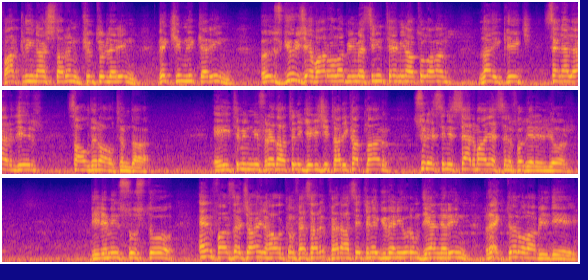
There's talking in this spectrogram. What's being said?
Farklı inançların, kültürlerin ve kimliklerin özgürce var olabilmesinin teminatı olan laiklik senelerdir saldırı altında. Eğitimin müfredatını gerici tarikatlar süresini sermaye sınıfı veriliyor. Bilimin sustuğu, en fazla cahil halkın ferasetine güveniyorum diyenlerin rektör olabildiği,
